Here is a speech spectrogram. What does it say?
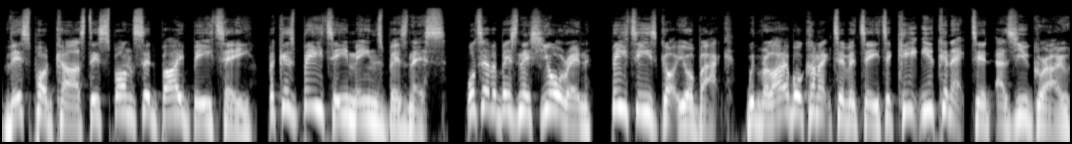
This podcast is sponsored by BT because BT means business. Whatever business you're in, BT's got your back with reliable connectivity to keep you connected as you grow.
